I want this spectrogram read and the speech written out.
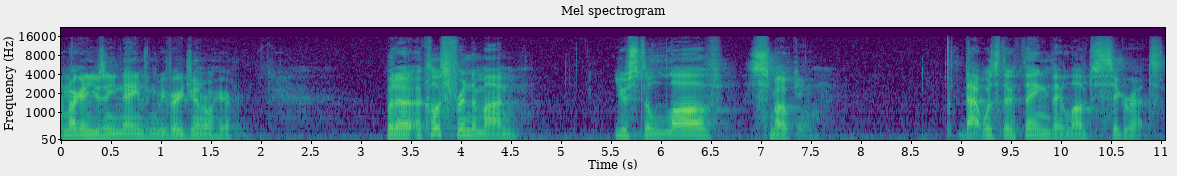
I'm not going to use any names, I'm going to be very general here. But a, a close friend of mine used to love smoking. That was their thing. They loved cigarettes.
